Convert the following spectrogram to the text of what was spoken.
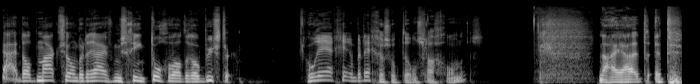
Ja, dat maakt zo'n bedrijf misschien toch wat robuuster. Hoe reageren beleggers op de ontslagrondes? Nou ja, het, het,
